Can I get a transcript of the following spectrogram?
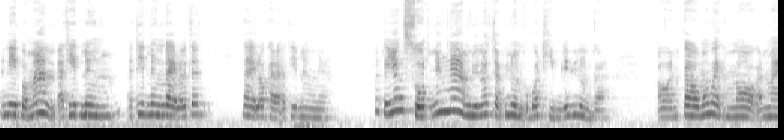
อันนี้ประมาณอาทิตย์หนึ่งอาทิตย์หนึ่งได้แล้วจะได้แล้วค่ะอาทิตย์หนึ่งเนี่ย มันก็ยังสดยังงามอยู่เนาะจ้ะพี่นุ่นก็บ่ทิมได้พี่นุ่นก็เอาอันเก่ามาไว้ข้างนอก อันใหม่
